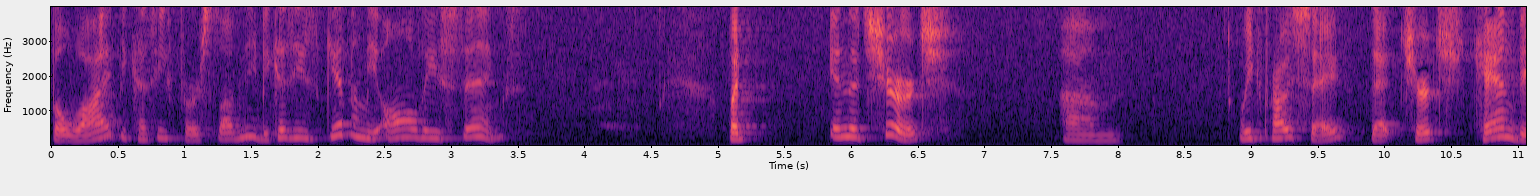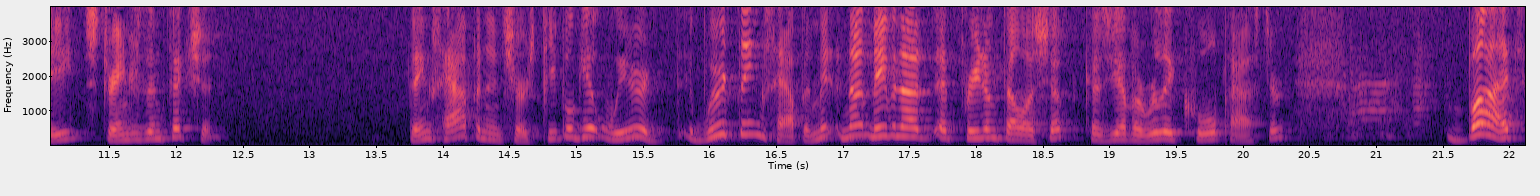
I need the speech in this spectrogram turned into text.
but why? Because he first loved me, because he's given me all these things. But in the church, um, we could probably say that church can be strangers than fiction. Things happen in church. People get weird. Weird things happen. Not maybe not at Freedom Fellowship because you have a really cool pastor, but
